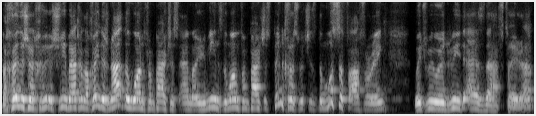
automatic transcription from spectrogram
Not the one from Parshas Emor, he means the one from Parshas Pinchas, which is the Musaf offering, which we would read as the Haftarah.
